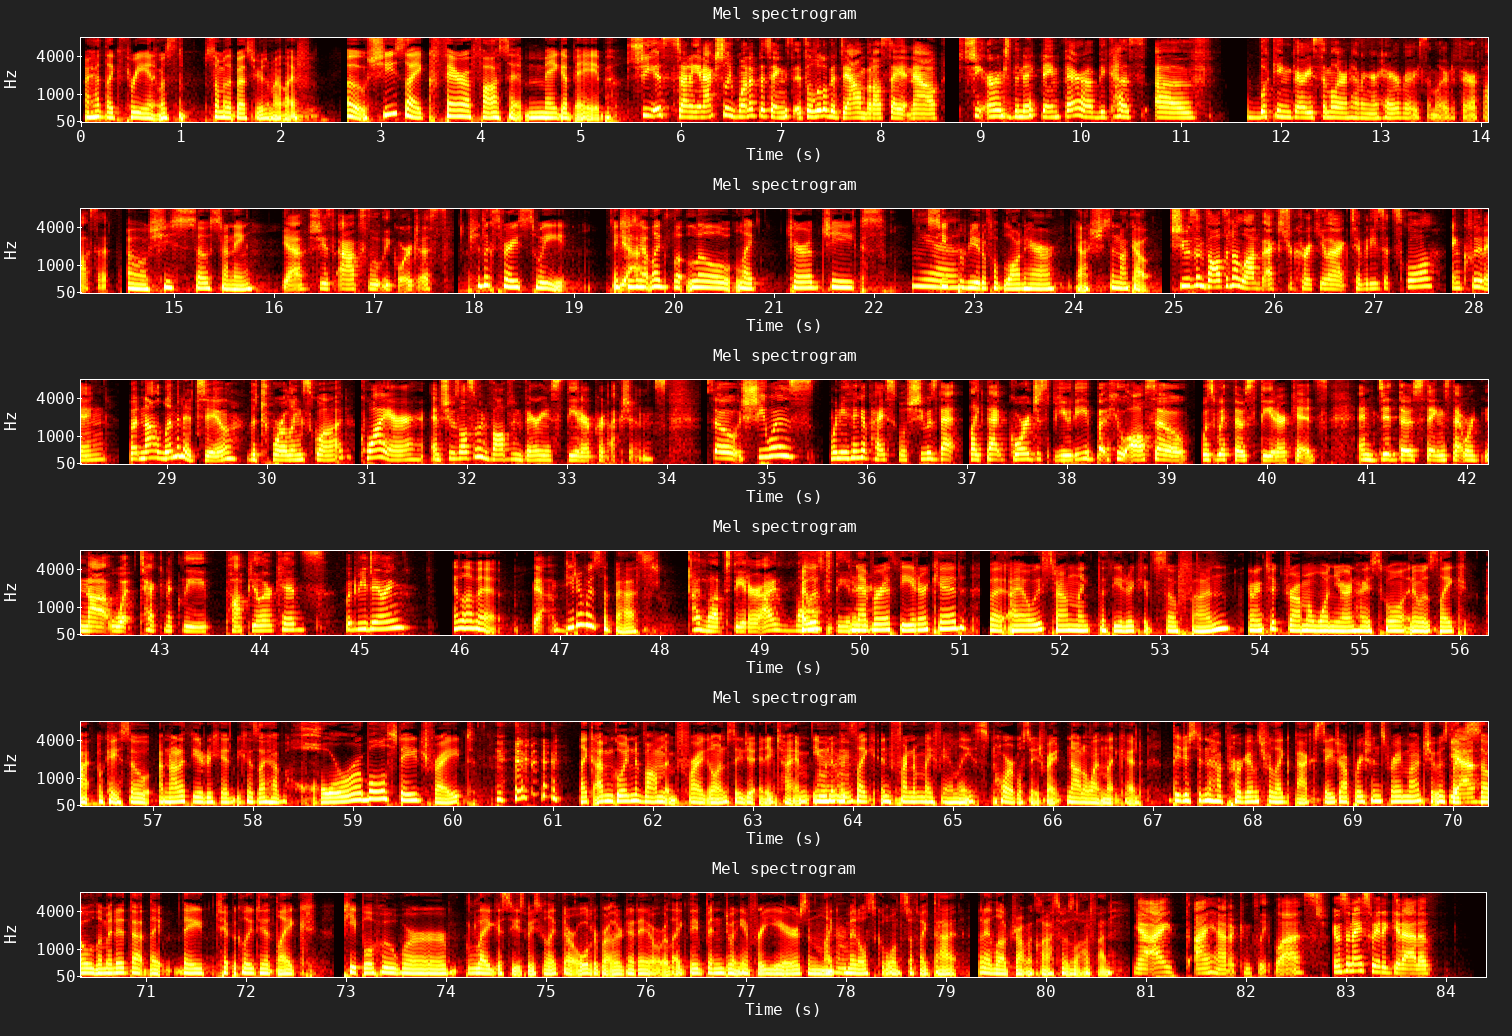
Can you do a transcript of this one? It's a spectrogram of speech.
I had like three, and it was the, some of the best years of my life. Oh, she's like Farrah Fawcett, mega babe. she is stunning. And actually, one of the things, it's a little bit down, but I'll say it now. She earned the nickname Farrah because of looking very similar and having her hair very similar to Farrah Fawcett. Oh, she's so stunning. Yeah, she's absolutely gorgeous. She looks very sweet. Like she's got like li- little like cherub cheeks, Yeah. super beautiful blonde hair. Yeah, she's a knockout. She was involved in a lot of extracurricular activities at school, including, but not limited to, the twirling squad, choir, and she was also involved in various theater productions. So she was, when you think of high school, she was that like that gorgeous beauty, but who also was with those theater kids and did those things that were not what technically popular kids would be doing. I love it. Yeah, Theater was the best. I loved theater. I loved I was theater. never a theater kid, but I always found like the theater kids so fun. And I took drama one year in high school, and it was like, I, okay, so I'm not a theater kid because I have horrible stage fright. like I'm going to vomit before I go on stage at any time, even if it's mm-hmm. like in front of my family. Horrible stage fright. Not a limelight kid. They just didn't have programs for like backstage operations very much. It was like Yeah. so limited that they they typically did like people who were legacies basically like their older brother did it or like they've been doing it for years and like mm-hmm. middle school and stuff like that. But i love drama class. It was a lot of fun. Yeah, I I had a complete blast. It was a nice way to get out of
